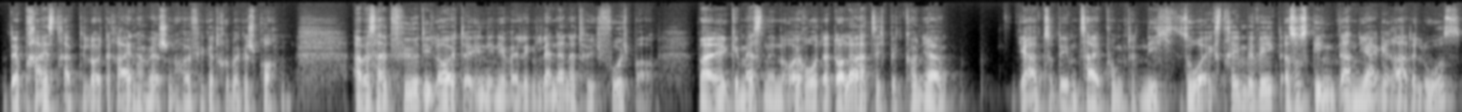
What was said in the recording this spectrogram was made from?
Der Preis treibt die Leute rein, haben wir ja schon häufiger drüber gesprochen. Aber es ist halt für die Leute in den jeweiligen Ländern natürlich furchtbar, weil gemessen in Euro oder Dollar hat sich Bitcoin ja ja zu dem Zeitpunkt nicht so extrem bewegt. Also es ging dann ja gerade los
